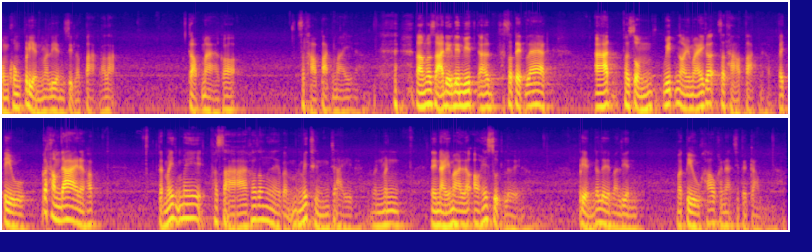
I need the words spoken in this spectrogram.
ผมคงเปลี่ยนมาเรียนศิลปะแล้วล่ะ กลับมาก็สถาปัตย์ไหมนะครับตามภาษาเด็กเรียนวิทย์สเต็ปแรก อาร์ตผสมวิทย์หน่อยไหมก็สถาปัตย์นะครับไปติวก็ทำได้นะครับ แต่ไม่ไม่ภาษาเขาต้องเหนื่อยแบบมันไม่ถึงใจนะมันมันไหนๆมาแล้วเอาให้สุดเลยนะครับปปลี่ยนก็เลยมาเรียนมาติวเข้าคณะจิตกรรมนะครับ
